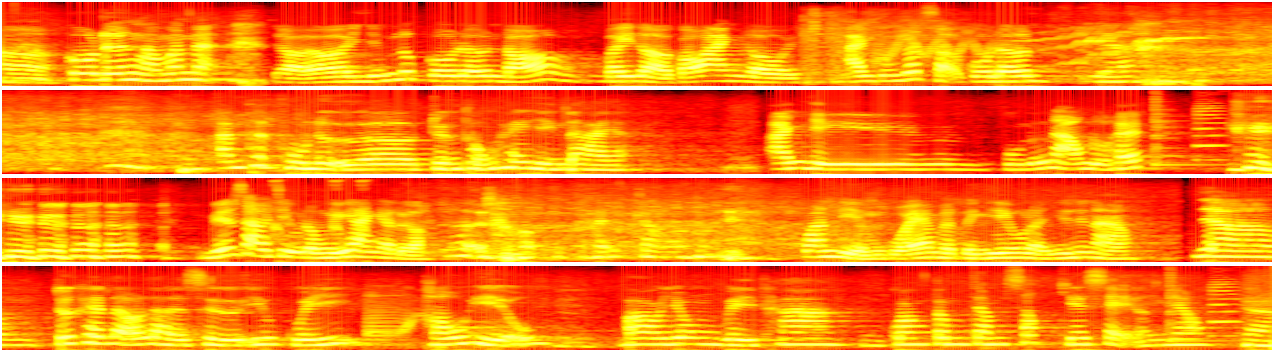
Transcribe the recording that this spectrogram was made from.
à, Cô đơn lắm anh ạ. trời ơi những lúc cô đơn đó bây giờ có anh rồi anh cũng rất sợ cô đơn Dạ. Anh thích phụ nữ ờ, truyền thống hay hiện đại ạ? anh thì phụ nữ nào cũng được hết miễn sao chịu đồng ý anh là được ơn. quan điểm của em về tình yêu là như thế nào Dạ, trước hết đó là sự yêu quý, thấu hiểu, bao dung, vị tha, quan tâm chăm sóc, chia sẻ lẫn nhau. Dạ,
